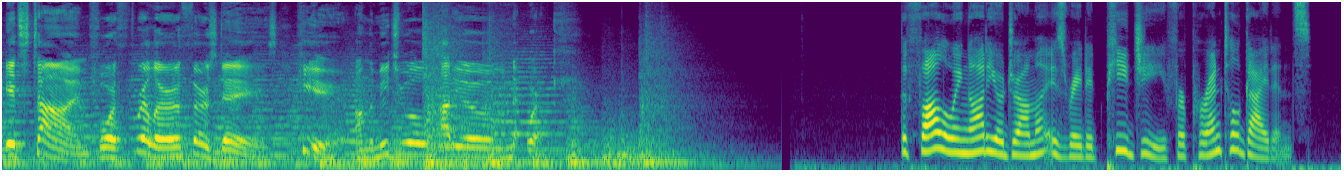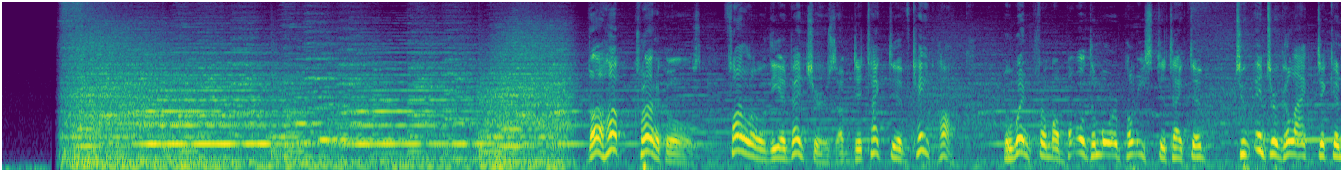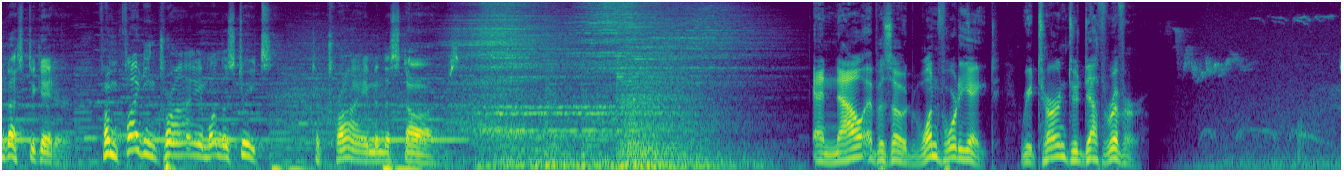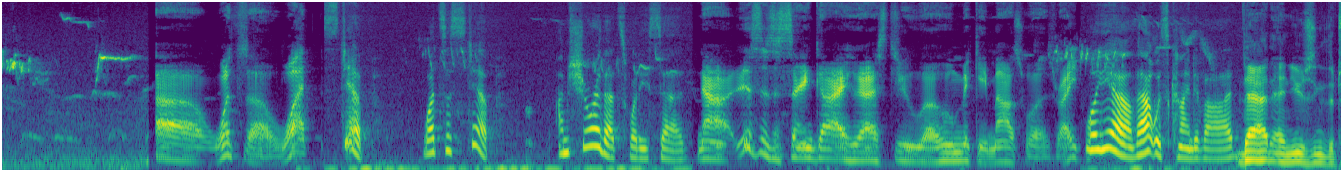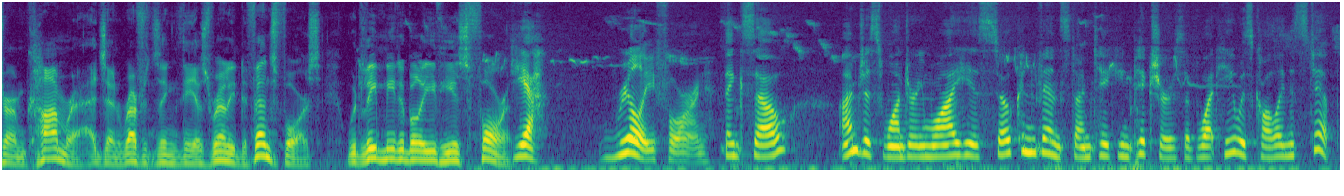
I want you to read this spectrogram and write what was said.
It's time for Thriller Thursdays here on the Mutual Audio Network. The following audio drama is rated PG for parental guidance. The Hawk Chronicles follow the adventures of Detective Kate Hawk, who went from a Baltimore police detective to intergalactic investigator, from fighting crime on the streets to crime in the stars. And now, episode 148 Return to Death River. Uh, what's a what? Stip. What's a stip? I'm sure that's what he said. Now, this is the same guy who asked you uh, who Mickey Mouse was, right? Well, yeah, that was kind of odd. That and using the term comrades and referencing the Israeli Defense Force would lead me to believe he is foreign. Yeah, really foreign. Think so? I'm just wondering why he is so convinced I'm taking pictures of what he was calling a stip.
